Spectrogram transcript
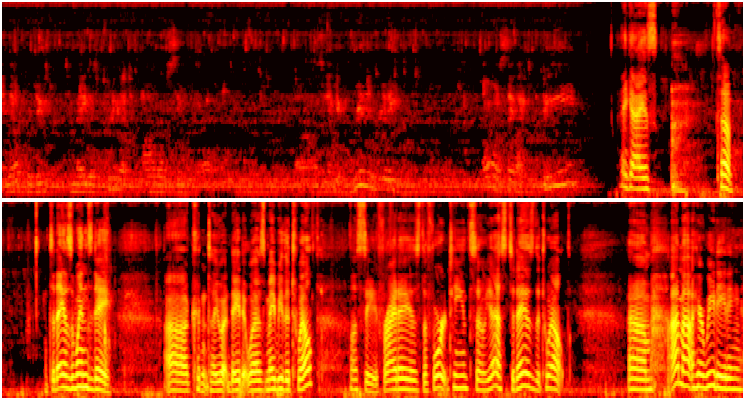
and they'll produce tomatoes pretty much all season long. Uh, so they get really, really, I want to say like big, Hey guys. So, today is Wednesday. Uh, couldn't tell you what date it was. Maybe the 12th. Let's see. Friday is the 14th. So yes, today is the 12th. Um, I'm out here weed eating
